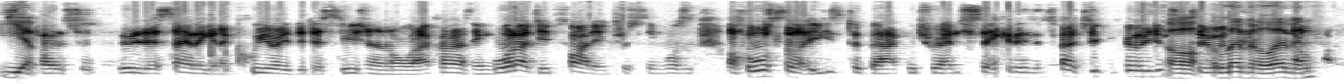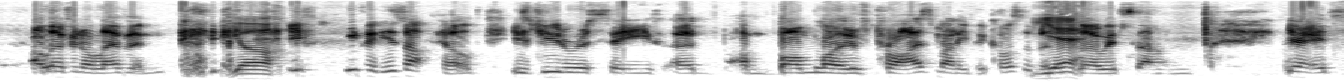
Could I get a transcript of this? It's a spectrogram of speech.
Yeah. Supposed to do? They're saying they're going to query the decision and all that kind of thing. What I did find interesting was a horse that I used to back, which ran second in the Magic Millions. Oh, 11 11. eleven eleven, yeah. if, if it is upheld, is due to receive a, a bomb load of prize money because of it. Yeah. So it's um, yeah, it's.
